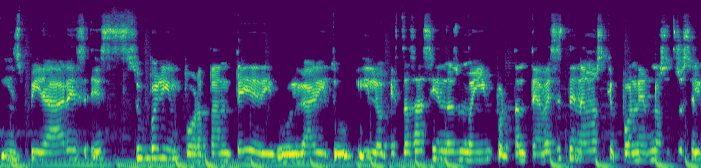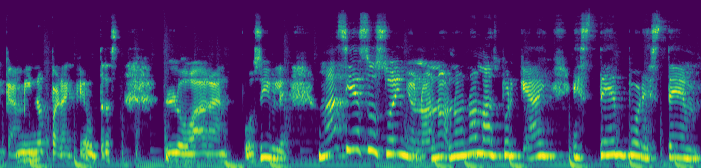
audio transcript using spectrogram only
inspirar es súper importante y de divulgar y, tú, y lo que estás haciendo es muy importante. A veces tenemos que poner nosotros el camino para que otras lo hagan posible. Más si es su sueño, ¿no? No, no, no más porque, hay STEM por STEM,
